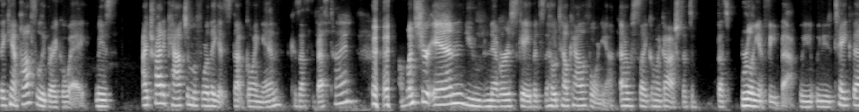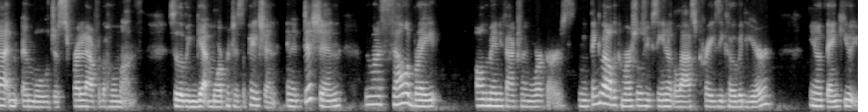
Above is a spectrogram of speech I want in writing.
They can't possibly break away. I mean, I try to catch them before they get stuck going in because that's the best time. Once you're in, you never escape. It's the Hotel California. I was like, oh my gosh, that's a that's brilliant feedback. We we need to take that and, and we'll just spread it out for the whole month so that we can get more participation. In addition, we want to celebrate all the manufacturing workers. I mean, think about all the commercials you've seen over the last crazy COVID year. You know, thank you.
